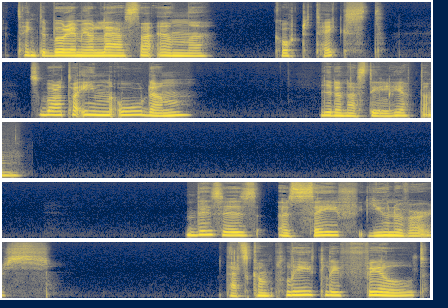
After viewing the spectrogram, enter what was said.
Jag tänkte börja med att läsa en kort text. Så bara ta in orden i den här stillheten. This is a safe universe that's completely filled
